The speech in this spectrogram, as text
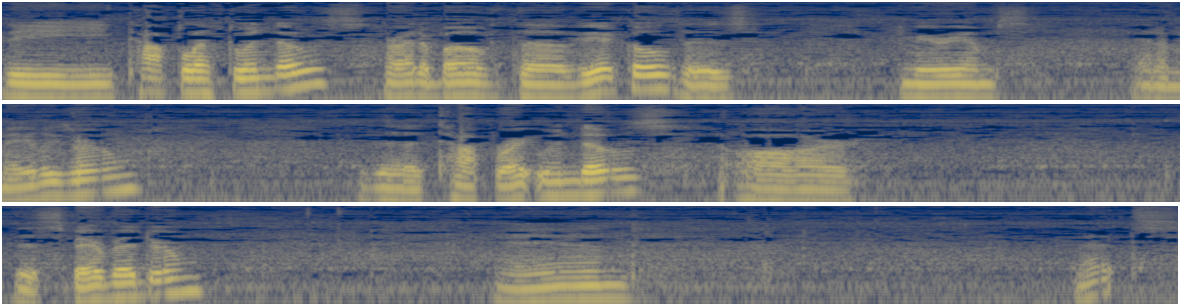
The top left windows, right above the vehicles, is Miriam's and Amalie's room. The top right windows are the spare bedroom. And that's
